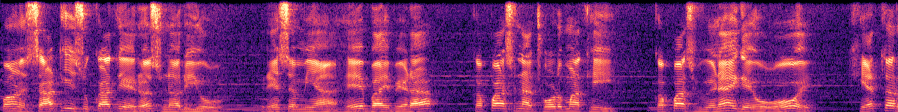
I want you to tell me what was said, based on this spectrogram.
પણ સાઠી સુકાતે રસ ન રહ્યો. રેશમિયા, હે ભાઈ ભેડા, કપાસના છોડમાંથી કપાસ વીણાઈ ગયો હોય ખેતર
